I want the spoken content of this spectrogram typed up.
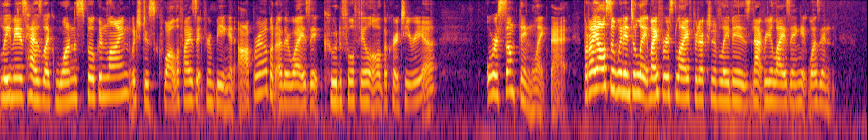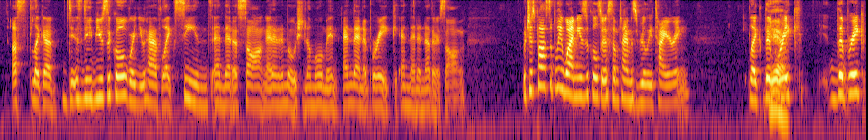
Les Mis has like one spoken line, which disqualifies it from being an opera, but otherwise it could fulfill all the criteria, or something like that. But I also went into la- my first live production of Les Mis not realizing it wasn't a, like a Disney musical where you have like scenes and then a song and an emotional moment and then a break and then another song. Which is possibly why musicals are sometimes really tiring. Like the Yeah. break the break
